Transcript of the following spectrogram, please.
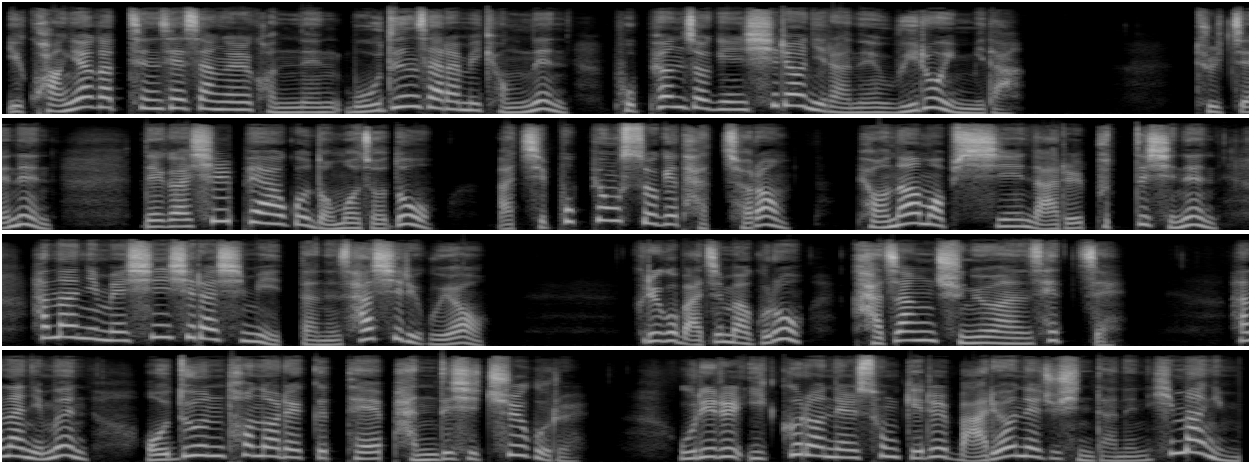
이 광야 같은 세상을 걷는 모든 사람이 겪는 보편적인 시련이라는 위로입니다. 둘째는 내가 실패하고 넘어져도 마치 폭풍 속의 닷처럼 변함없이 나를 붙드시는 하나님의 신실하심이 있다는 사실이고요. 그리고 마지막으로 가장 중요한 셋째. 하나님은 어두운 터널의 끝에 반드시 출구를, 우리를 이끌어낼 손길을 마련해 주신다는 희망입니다.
